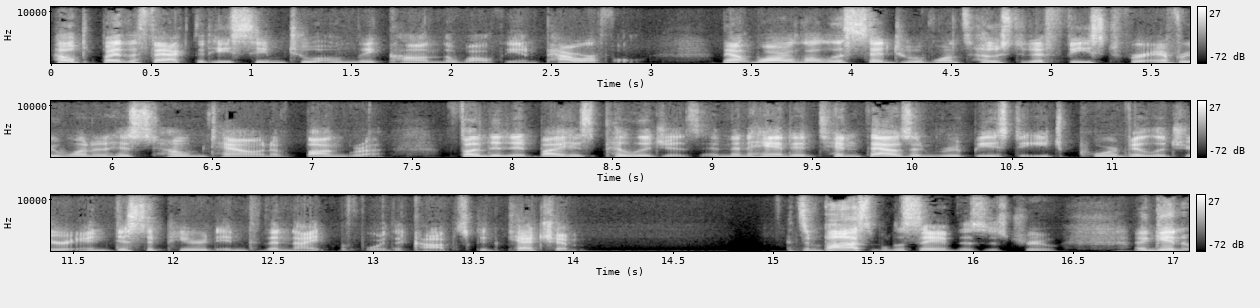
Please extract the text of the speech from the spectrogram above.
helped by the fact that he seemed to only con the wealthy and powerful. Natwarlal is said to have once hosted a feast for everyone in his hometown of Bangra, funded it by his pillages, and then handed 10,000 rupees to each poor villager and disappeared into the night before the cops could catch him. It's impossible to say if this is true. Again,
